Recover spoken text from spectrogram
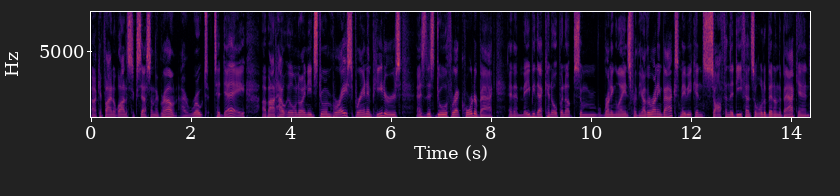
uh, can find a lot of success on the ground. I wrote today about how Illinois needs to embrace Brandon Peters as this dual threat quarterback, and that maybe that can open up some running lanes for the other running backs. Maybe it can soften the defense a little bit on the back end.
